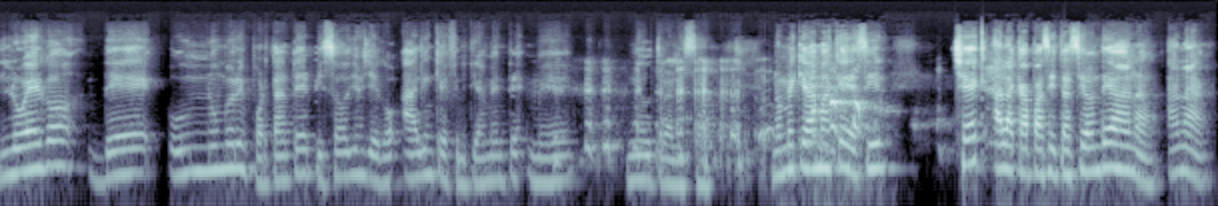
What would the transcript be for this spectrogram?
Luego de un número importante de episodios llegó alguien que definitivamente me neutralizó. No me queda más que decir, check a la capacitación de Ana. Ana,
